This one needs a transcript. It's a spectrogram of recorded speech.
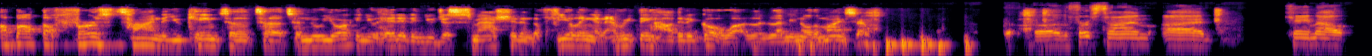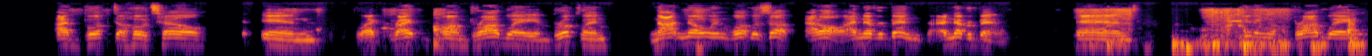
about the first time that you came to, to, to New York and you hit it and you just smashed it and the feeling and everything? How did it go? Well, let me know the mindset. Uh, the first time I came out, I booked a hotel in like right on Broadway in Brooklyn, not knowing what was up at all. I'd never been, I'd never been. And getting Broadway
